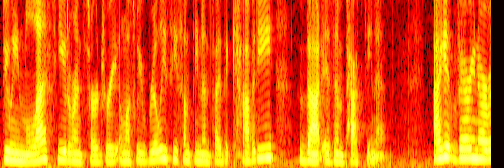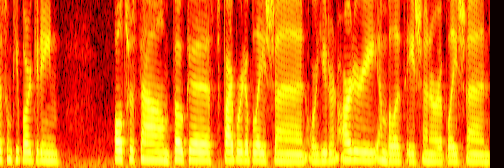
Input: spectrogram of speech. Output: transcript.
doing less uterine surgery unless we really see something inside the cavity that is impacting it. I get very nervous when people are getting ultrasound focused fibroid ablation or uterine artery embolization or ablation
